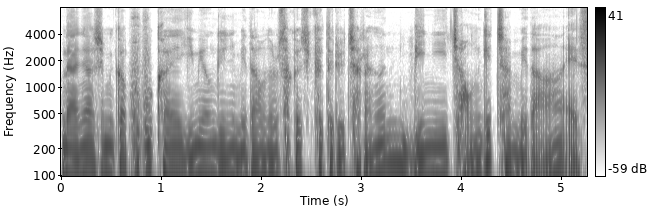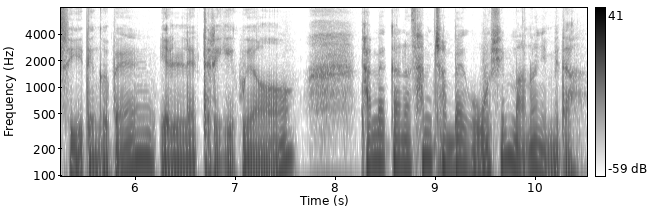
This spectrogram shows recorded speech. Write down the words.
네, 안녕하십니까. 부부카의 이명균입니다. 오늘 소개시켜드릴 차량은 미니 전기차입니다. SE 등급의 일렉트릭이고요. 판매가는 3,150만 원입니다.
